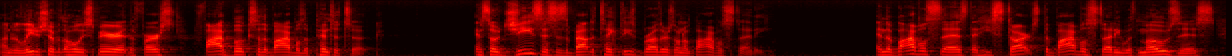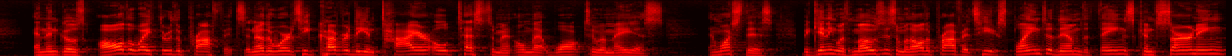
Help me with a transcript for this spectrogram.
under the leadership of the Holy Spirit, the first five books of the Bible, the Pentateuch. And so Jesus is about to take these brothers on a Bible study. And the Bible says that he starts the Bible study with Moses and then goes all the way through the prophets. In other words, he covered the entire Old Testament on that walk to Emmaus. And watch this beginning with Moses and with all the prophets, he explained to them the things concerning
